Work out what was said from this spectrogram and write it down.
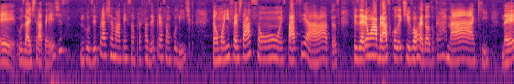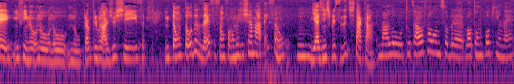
é, usar estratégias, inclusive para chamar atenção, para fazer pressão política. Então manifestações, passeatas, fizeram um abraço coletivo ao redor do Karnak, né? Enfim, no, no, no- no próprio Tribunal de Justiça. Então todas essas são formas de chamar atenção Uhum. e a gente precisa destacar. Malu, tu tava falando sobre, voltando um pouquinho, né?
